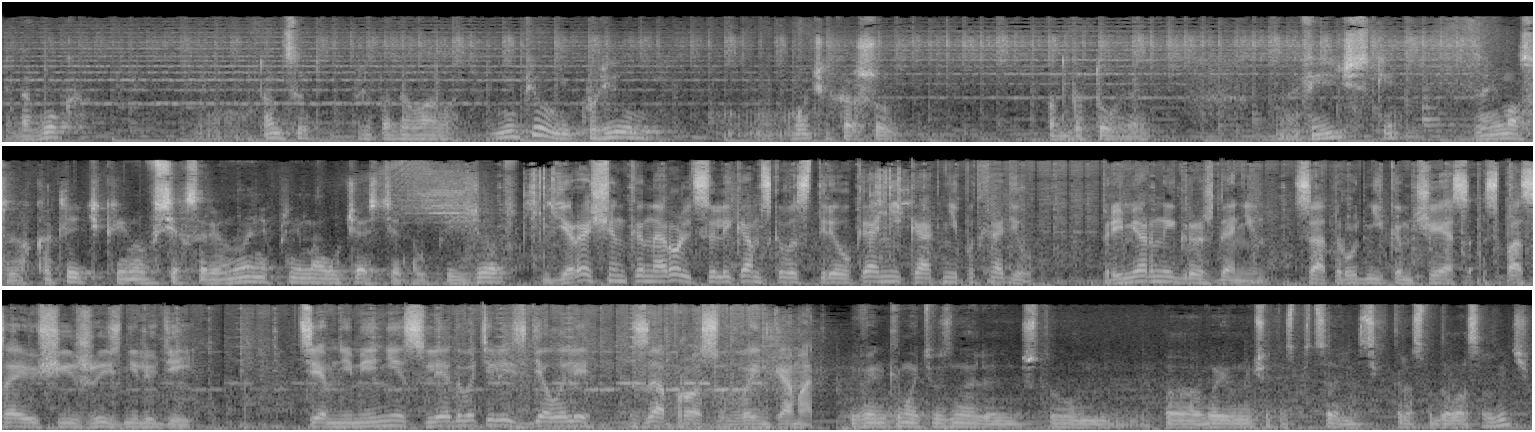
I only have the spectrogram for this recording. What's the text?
педагог, танцы преподавала. Не пил, не курил. Очень хорошо подготовлен физически. Занимался легкой атлетикой. Во всех соревнованиях принимал участие, там, призер. Геращенко на роль соликамского стрелка никак не подходил. Примерный гражданин, сотрудник МЧС, спасающий жизни людей. Тем не менее, следователи сделали запрос в военкомат. В военкомате узнали, что он по военно-учетной специальности как раз выдавался разведчик.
